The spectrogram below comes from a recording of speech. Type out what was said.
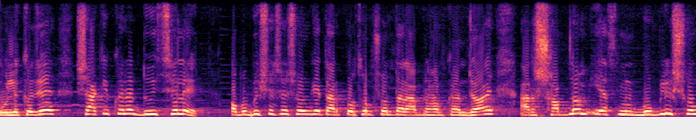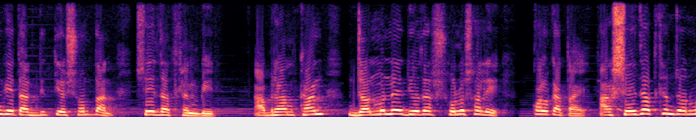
উল্লেখ্য যে শাকিব খানের দুই ছেলে অপবিশ্বাসের সঙ্গে তার প্রথম সন্তান আব্রাহাম খান জয়, আর শবনম ইয়াসমিন বুবলির সঙ্গে তার দ্বিতীয় সন্তান শেহজাদ খান বীর। আব্রাহাম খান জন্ম নেয় দুই সালে কলকাতায়, আর শেহজাদ খান জন্ম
